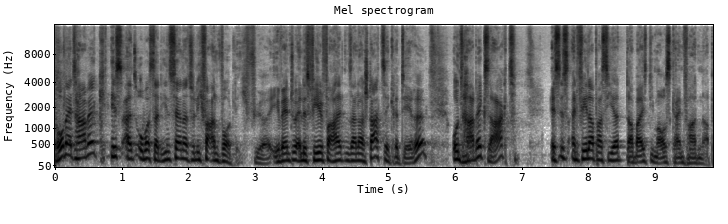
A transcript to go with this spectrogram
Robert Habeck ist als oberster Dienstherr natürlich verantwortlich für eventuelles Fehlverhalten seiner Staatssekretäre. Und Habeck sagt, es ist ein Fehler passiert, dabei ist die Maus keinen Faden ab.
